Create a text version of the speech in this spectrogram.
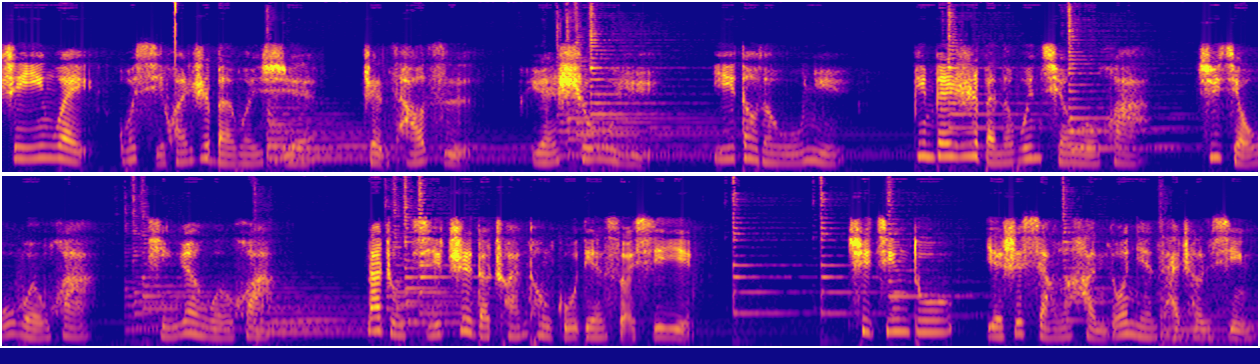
是因为我喜欢日本文学，枕草子、源氏物语、伊豆的舞女，并被日本的温泉文化、居酒屋文化、庭院文化那种极致的传统古典所吸引。去京都也是想了很多年才成行。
